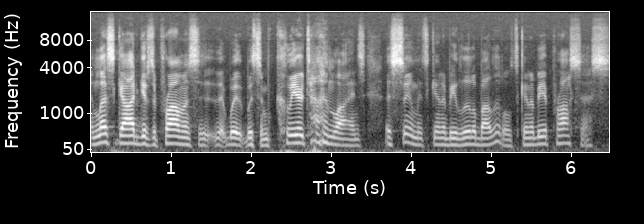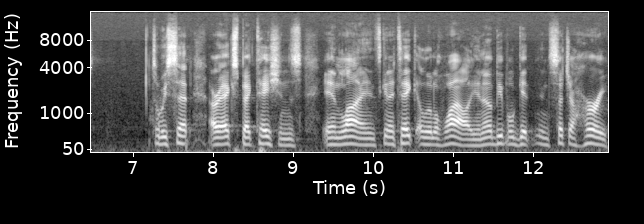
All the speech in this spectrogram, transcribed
unless God gives a promise with, with some clear timelines, assume it's going to be little by little. It's going to be a process. So we set our expectations in line. It's going to take a little while. You know, people get in such a hurry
